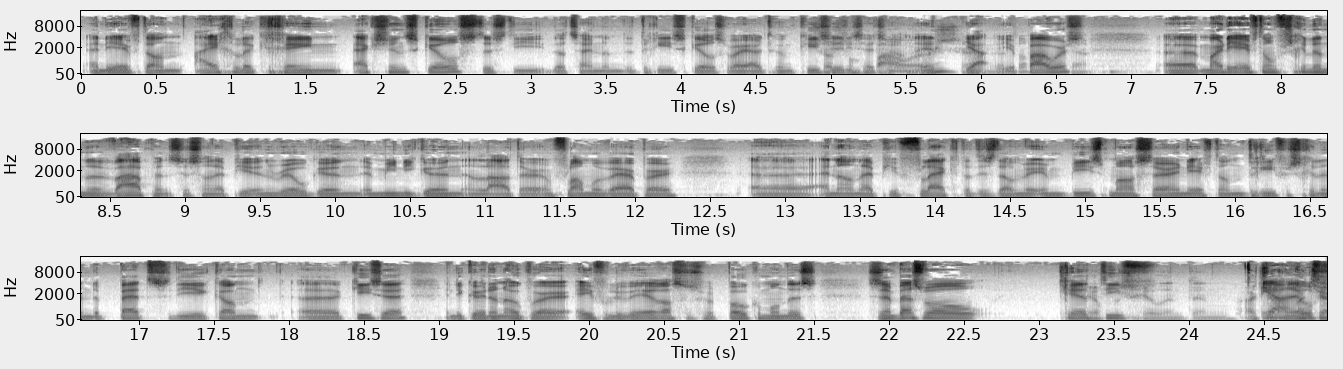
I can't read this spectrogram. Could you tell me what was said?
En die heeft dan eigenlijk geen action skills. Dus die, dat zijn dan de drie skills waar je uit kan kiezen. Die zet je dan in. powers Ja, je toch? powers. Ja. Uh, maar die heeft dan verschillende wapens. Dus dan heb je een railgun, een minigun en later een vlammenwerper. Uh, en dan heb je Flag, dat is dan weer een Beastmaster. En die heeft dan drie verschillende pets die je kan uh, kiezen. En die kun je dan ook weer evalueren als een soort Pokémon. Dus ze zijn best wel creatief. Heel verschillend en Had je, Ja, heel had je,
